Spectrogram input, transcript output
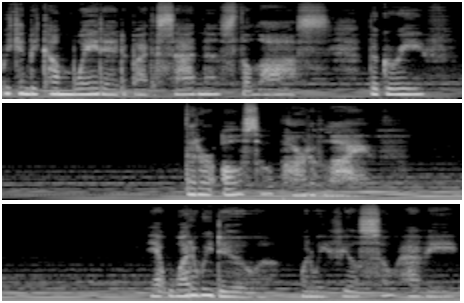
We can become weighted by the sadness, the loss, the grief that are also part of life. Yet, what do we do when we feel so heavy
